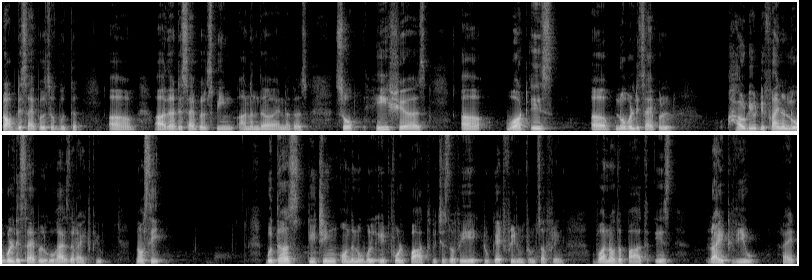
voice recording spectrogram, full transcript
top disciples of Buddha. Uh, other disciples being Ananda and others. So he shares uh, what is a noble disciple how do you define a noble disciple who has the right view? Now see buddha's teaching on the noble eightfold path which is the way to get freedom from suffering one of the path is right view right?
